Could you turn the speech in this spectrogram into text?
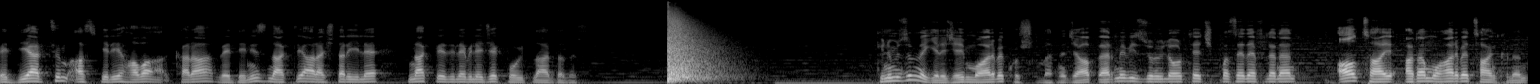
ve diğer tüm askeri hava, kara ve deniz nakli araçları ile nakledilebilecek boyutlardadır. Günümüzün ve geleceğin muharebe koşullarına cevap verme vizyonuyla ortaya çıkması hedeflenen Altay ana muharebe tankının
